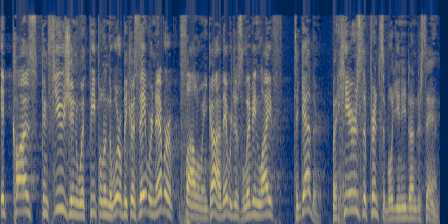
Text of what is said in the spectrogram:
it caused confusion with people in the world because they were never following God. They were just living life together. But here's the principle you need to understand.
